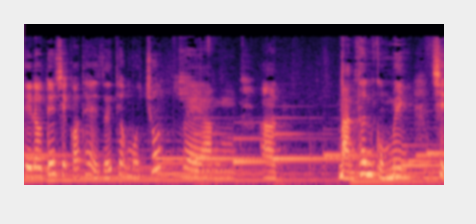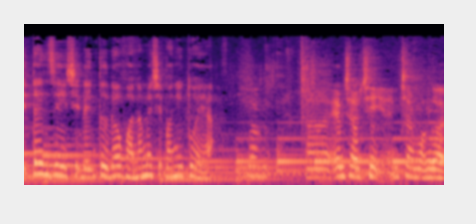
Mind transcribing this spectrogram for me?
Thì đầu tiên chị có thể giới thiệu một chút về ờ, bản thân của mình. Chị tên gì, chị đến từ đâu và năm nay chị bao nhiêu tuổi ạ? Vâng, à, em chào chị, em chào mọi người.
